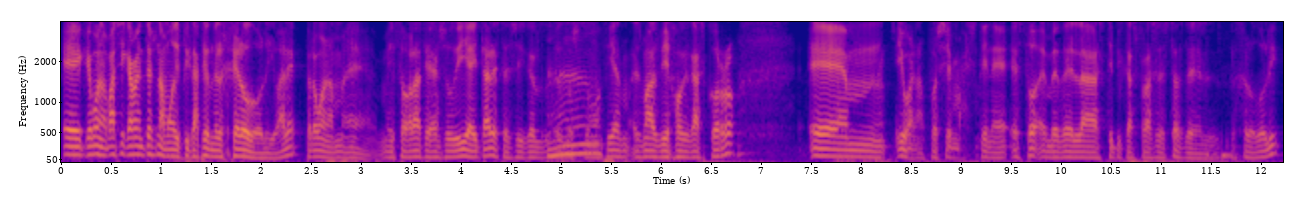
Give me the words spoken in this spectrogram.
Eh, que bueno, básicamente es una modificación del Hello Dolly, ¿vale? Pero bueno, me, me hizo gracia en su día y tal. Este sí que Ah. conocía, es más viejo que Cascorro. Eh, y bueno, pues sin más, tiene esto en vez de las típicas frases estas del, del Hello Dolly.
